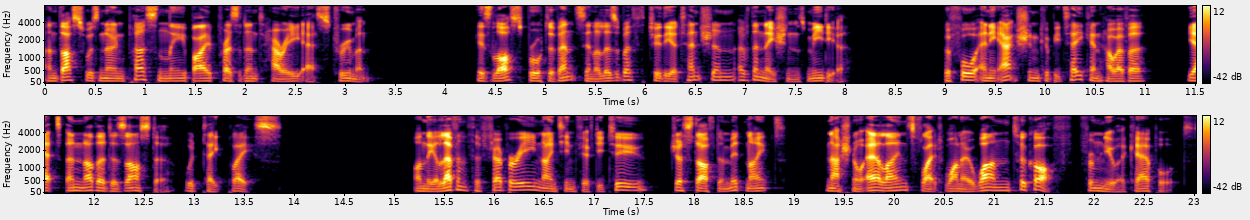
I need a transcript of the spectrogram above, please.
and thus was known personally by President Harry S. Truman. His loss brought events in Elizabeth to the attention of the nation's media. Before any action could be taken, however, yet another disaster would take place. On the 11th of February 1952, just after midnight, National Airlines Flight 101 took off from Newark Airport.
